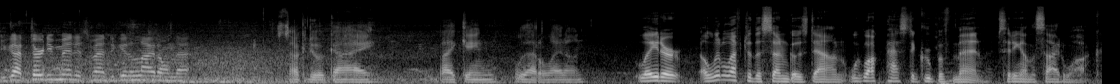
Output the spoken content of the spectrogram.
You got 30 minutes, man, to get a light on that. just talking to a guy biking without a light on? Later, a little after the sun goes down, we walk past a group of men sitting on the sidewalk.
